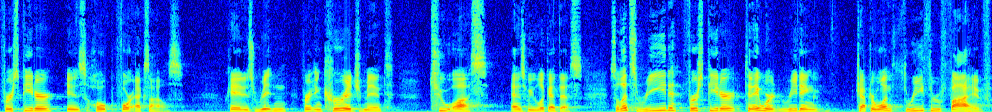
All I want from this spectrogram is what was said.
First Peter is hope for exiles. Okay, it is written for encouragement to us as we look at this. So let's read First Peter. Today we're reading chapter 1, 3 through 5.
